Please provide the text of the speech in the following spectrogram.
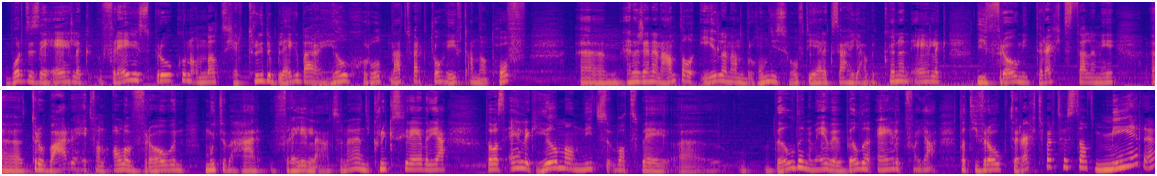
worden zij eigenlijk vrijgesproken, omdat Gertrude blijkbaar een heel groot netwerk toch heeft aan dat hof. Um, en er zijn een aantal edelen aan het Burgondisch hoofd die eigenlijk zeggen, ja, we kunnen eigenlijk die vrouw niet terechtstellen. Hè. Uh, ter waardigheid van alle vrouwen moeten we haar vrijlaten. Hè. En die kroniekschrijver, ja, dat was eigenlijk helemaal niet wat wij uh, wilden. Wij, wij wilden eigenlijk van, ja, dat die vrouw ook terecht werd gesteld. Meer, hè.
